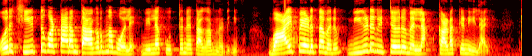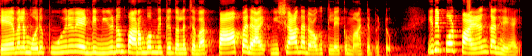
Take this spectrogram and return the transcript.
ഒരു ചീട്ടുകൊട്ടാരം തകർന്ന പോലെ വില കുത്തനെ തകർന്നടിഞ്ഞു. വായ്പ എടുത്തവരും വീട് വിറ്റവരുമെല്ലാം കടക്കെണിയിലായി. കേവലം ഒരു പൂവിനു വേണ്ടി വീടും പറമ്പും വിറ്റ് തുലച്ചവർ പാപ്പരായി വിഷാദ ലോകത്തിലേക്ക് മാറ്റപ്പെട്ടു. ഇതിപ്പോൾ പഴങ്കഥയായി.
